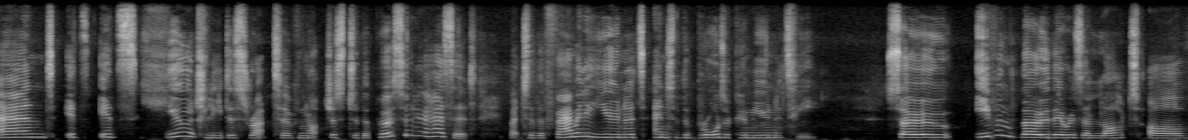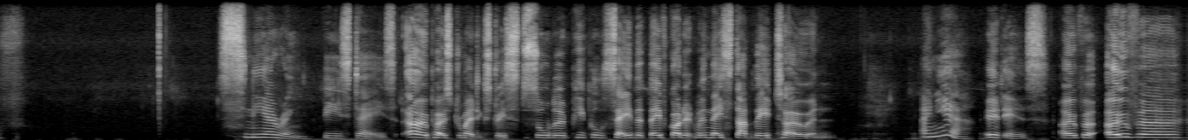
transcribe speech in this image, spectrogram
and it's it's hugely disruptive not just to the person who has it but to the family unit and to the broader community. So even though there is a lot of sneering these days. Oh, post-traumatic stress disorder, people say that they've got it when they stub their toe and and yeah, it is over over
